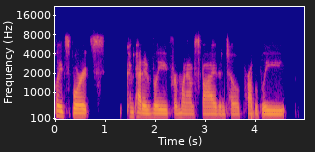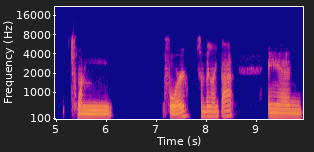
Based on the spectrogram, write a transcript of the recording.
played sports competitively from when I was five until probably 24, something like that. And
